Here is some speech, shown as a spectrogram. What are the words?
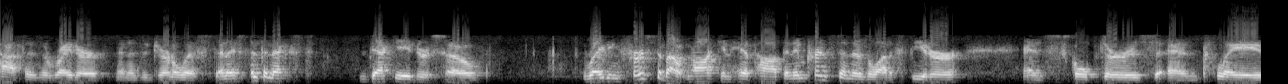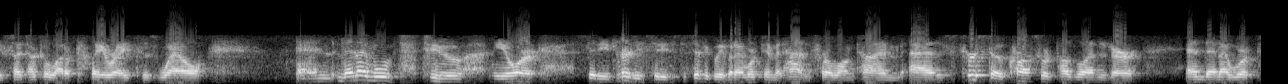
path as a writer and as a journalist. And I spent the next decade or so writing first about rock and hip hop. And in Princeton, there's a lot of theater and sculptors and plays. I talked to a lot of playwrights as well. And then I moved to New York City, Jersey City specifically, but I worked in Manhattan for a long time as first a crossword puzzle editor, and then I worked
